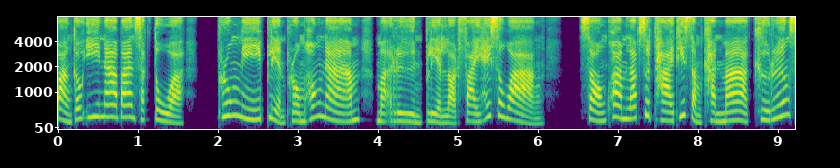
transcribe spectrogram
วางเก้าอี้หน้าบ้านสักตัว พรุ่งนี้เปลี่ยนพรมห้องน้ำมะรืนเปลี่ยนหลอดไฟให้สว่างสองความลับสุดท้ายที่สำคัญมากคือเรื่องเส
